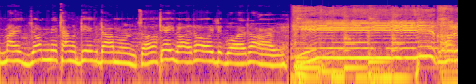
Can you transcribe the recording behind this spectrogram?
माइत जन्मे ठाउँ डेकडाम हुन्छ। त्यही भएर अहिले गएर आएँ। हे घर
